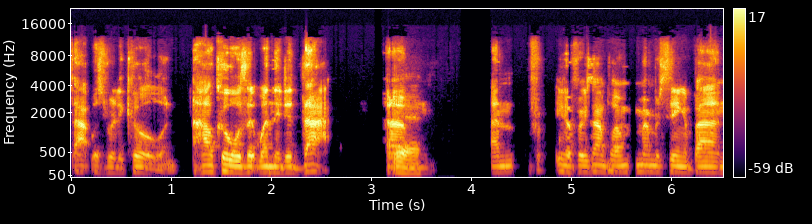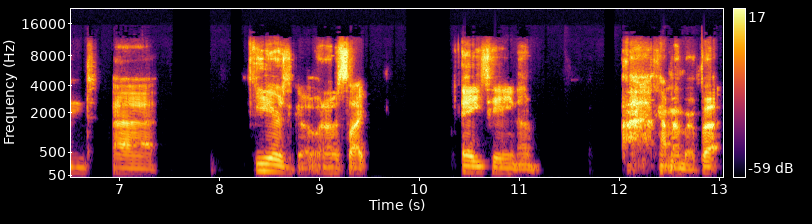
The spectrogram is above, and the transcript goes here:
that was really cool and how cool was it when they did that? Um, yeah. and for, you know for example i remember seeing a band uh, years ago and i was like 18 or, i can't remember but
